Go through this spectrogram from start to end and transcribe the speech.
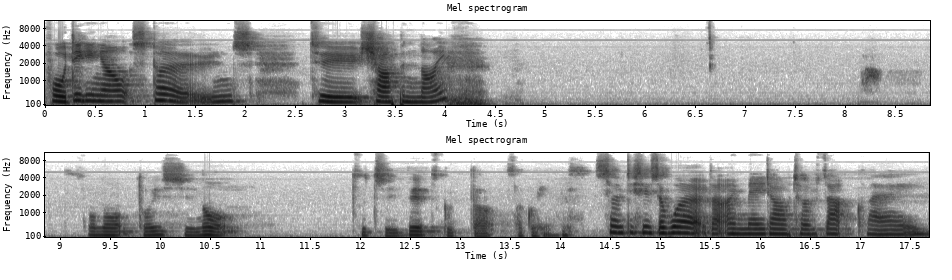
for digging out stones to sharpen knife. その砥石の 土で作った作品です。So this is a work that I made out of that clay.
